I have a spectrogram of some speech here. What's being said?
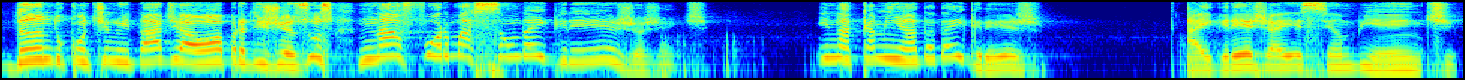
dando continuidade à obra de Jesus na formação da igreja, gente, e na caminhada da igreja. A igreja é esse ambiente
